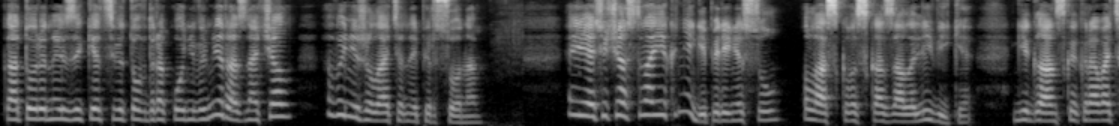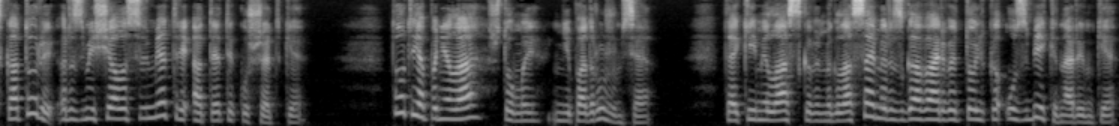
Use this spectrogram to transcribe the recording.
который на языке цветов драконьего мира означал «вы нежелательная персона». «Я сейчас твои книги перенесу», — ласково сказала Левике, гигантская кровать которой размещалась в метре от этой кушетки. Тут я поняла, что мы не подружимся. Такими ласковыми голосами разговаривают только узбеки на рынке,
